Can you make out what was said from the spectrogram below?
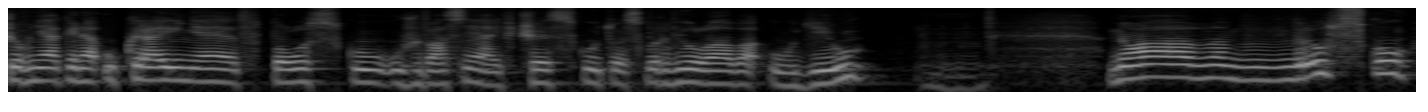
čo v nejaké na Ukrajine, v Polsku, už vlastne aj v Česku to skôr vyvoláva údiv. No a v Rusku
